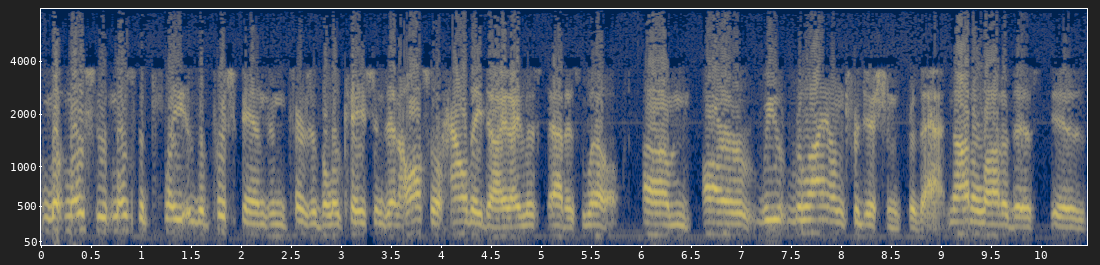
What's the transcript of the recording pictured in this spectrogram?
most of, most of the play, the push pins in terms of the locations and also how they died, I list that as well. Um, are we rely on tradition for that? Not a lot of this is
